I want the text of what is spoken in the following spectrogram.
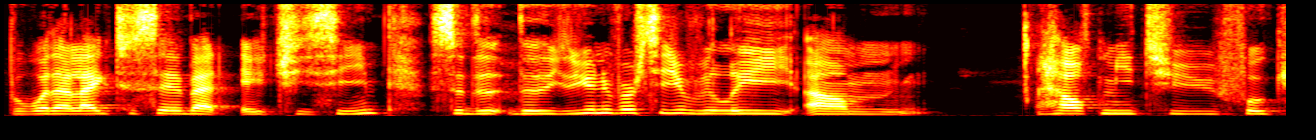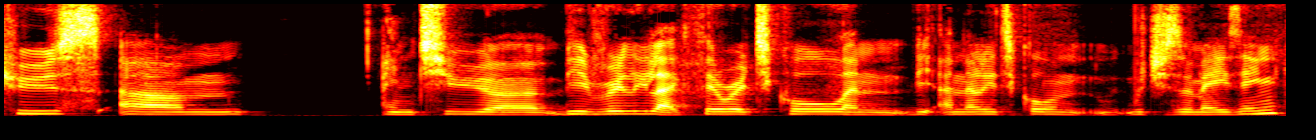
But what I like to say about HEC, so the, the university really, um, helped me to focus um, and to uh, be really like theoretical and be analytical, and, which is amazing.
